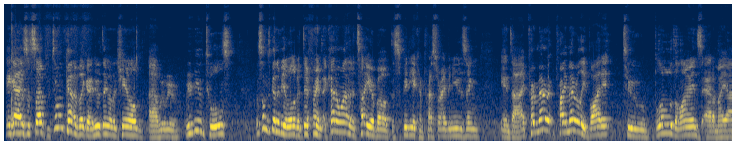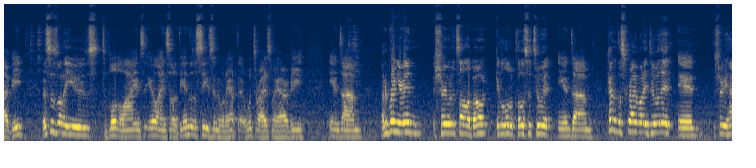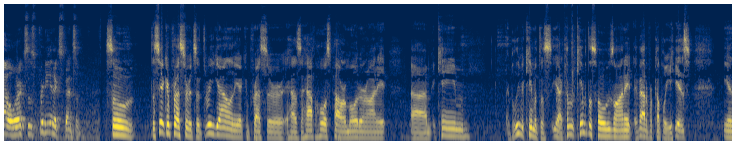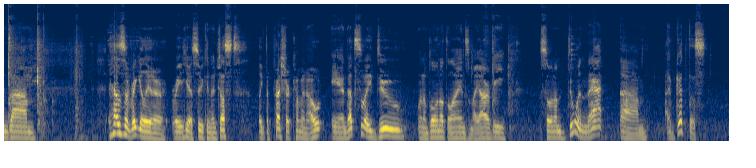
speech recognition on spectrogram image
Hey guys, what's up? We're doing kind of like a new thing on the channel uh, we review tools. This one's going to be a little bit different. I kind of wanted to tell you about the Spidia compressor I've been using. And uh, I primar primarily bought it to blow the lines out of my RV. This is what I use to blow the lines, the air lines out at the end of the season when I have to winterize my RV. And um, I'm going to bring you in, show you what it's all about, get a little closer to it, and um, kind of describe what I do with it, and show you how it works. It's pretty inexpensive. So the air compressor, it's a three gallon air compressor. It has a half horsepower motor on it. Um, it came, I believe it came with this, yeah, it came with this hose on it. I've had it for a couple of years. And um, it has a regulator right here so you can adjust like the pressure coming out. And that's what I do when I'm blowing out the lines in my RV. So when I'm doing that, um, I've got this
